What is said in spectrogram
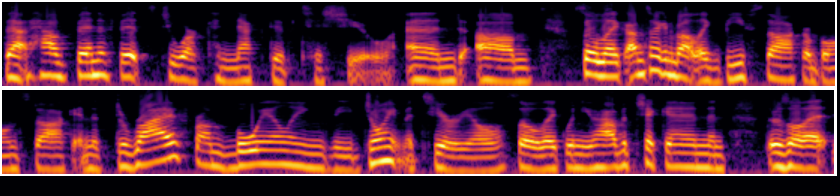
that have benefits to our connective tissue. And um, so, like, I'm talking about like beef stock or bone stock, and it's derived from boiling the joint material. So, like, when you have a chicken and there's all that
